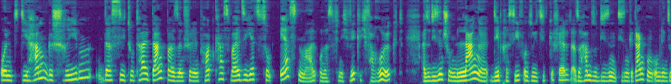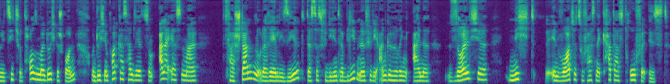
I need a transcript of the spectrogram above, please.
Und die haben geschrieben, dass sie total dankbar sind für den Podcast, weil sie jetzt zum ersten Mal, und das finde ich wirklich verrückt, also die sind schon lange depressiv und suizidgefährdet, also haben so diesen, diesen Gedanken um den Suizid schon tausendmal durchgesponnen. Und durch den Podcast haben sie jetzt zum allerersten Mal verstanden oder realisiert, dass das für die Hinterbliebenen, für die Angehörigen eine solche nicht in Worte zu fassende Katastrophe ist.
